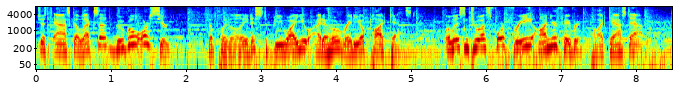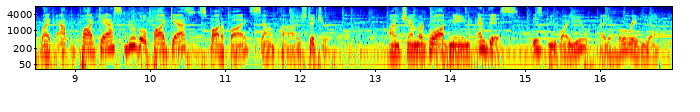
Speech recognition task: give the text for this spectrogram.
Just ask Alexa, Google, or Siri to play the latest BYU Idaho radio podcast. Or listen to us for free on your favorite podcast app, like Apple Podcasts, Google Podcasts, Spotify, SoundCloud, or Stitcher. I'm Chandler Guadagnine, and this is BYU Idaho Radio.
